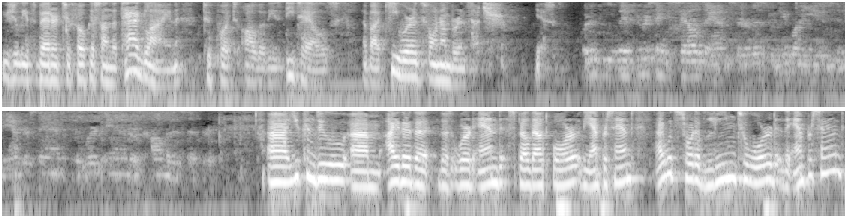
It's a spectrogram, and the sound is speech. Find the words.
Usually it's better to focus on the tagline to put all of these details about keywords, phone number, and such. Yes? If you were saying sales and service, would you want to use an ampersand, the word and, or comma to separate? Uh, you can do um, either the, the word and spelled out or the ampersand. I would sort of lean toward the ampersand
